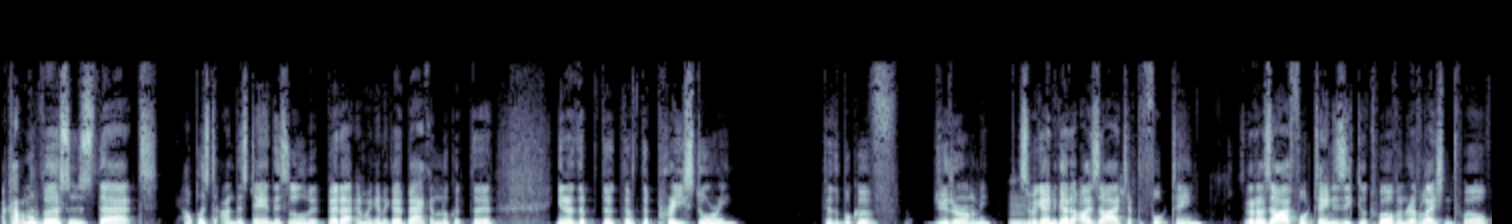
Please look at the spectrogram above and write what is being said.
a couple of verses that help us to understand this a little bit better, and we're going to go back and look at the, you know, the the, the, the pre-story to the book of Deuteronomy. So we're going to go to Isaiah chapter 14. So we've got Isaiah 14, Ezekiel 12, and Revelation 12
